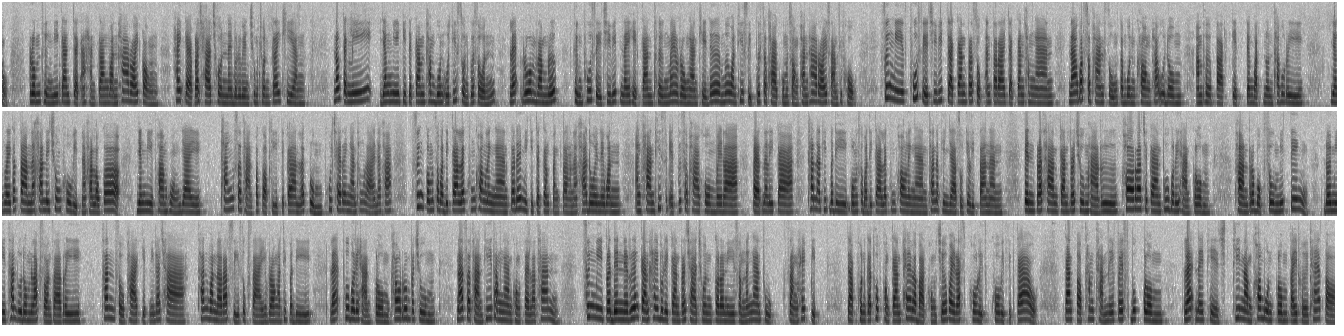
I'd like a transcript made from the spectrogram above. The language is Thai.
-19 รวมถึงมีการแจกอาหารกลางวัน 500 กล่อง ให้แก่ประชาชนในบริเวณชุมชนใกล้เคียงนอกจากนี้ยังมีกิจกรรมทำบุญอุทิศส่วนกุศล และร่วมรำลึก ถึงผู้เสียชีวิตในเหตุการณ์เพลิงไหม้โรงงานเคเดอร์เมื่อวันที่ 10 พฤษภาคม 2536 ซึ่งมีผู้เสียชีวิตจากการประสบอันตรายจากการทำงาน ณ วัดสะพานสูงตำบลคลองพระอุดมอำเภอปากเกร็ดจังหวัดนนทบุรี อย่างไรก็ตามนะคะในช่วงโควิดนะคะ เราก็ยังมีความห่วงใยทั้งสถานประกอบกิจการและกลุ่มผู้ใช้แรงงานทั้งหลายนะคะ ซึ่งกรมสวัสดิการและคุ้มครองแรงงาน ก็ได้มีกิจกรรมต่างๆนะคะ โดยในวันอังคารที่ 11 พฤษภาคม เวลา 8 นาฬิกา ท่านอธิบดีกรมสวัสดิการและคุ้มครองแรงงาน ท่านอภิญญาสุจริตตานันเป็นประธานการประชุมหารือ ข้อราชการผู้บริหารกรม ผ่านระบบซูมมิทติ้ง โดยมีท่านอุดมลักษณ์สอนสารี ท่านโสภาเกียรตินิรชา ท่านวรรณรัตน์ศรีสุขใสรองอธิบดี และผู้บริหารกรมเข้าร่วมประชุม ณสถานที่ทำงานของแต่ละท่าน ซึ่งมีประเด็นในเรื่องการให้บริการประชาชนกรณีสำนักงงานถูกสั่งให้ปิด จากผลกระทบของการแพร่ระบาดของเชื้อไวรัสโควิด -19 การตอบคำถามใน Facebook กลม และในเพจที่นำข้อมูลกลมไปเผยแพร่ต่อ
